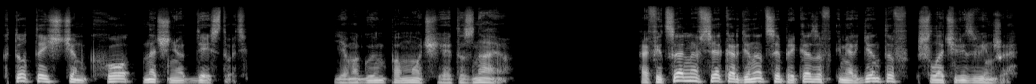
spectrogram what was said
кто-то из Ченгхо начнет действовать. Я могу им помочь, я это знаю. Официально вся координация приказов эмергентов шла через Винжа.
